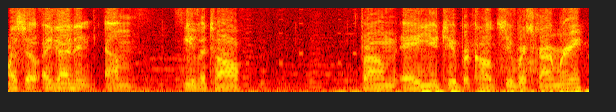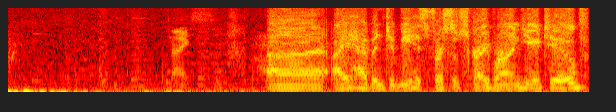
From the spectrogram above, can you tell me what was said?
Also, I got an um Yveltal from a YouTuber called Super Skarmory. Nice. Uh, I happen to be his first subscriber on YouTube.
